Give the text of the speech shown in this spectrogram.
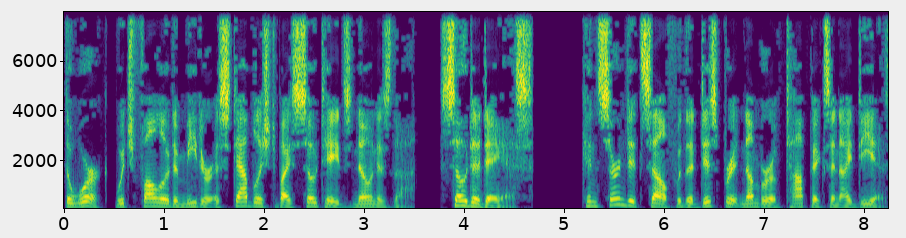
The work, which followed a meter established by Sotades known as the Sotadeus, concerned itself with a disparate number of topics and ideas.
